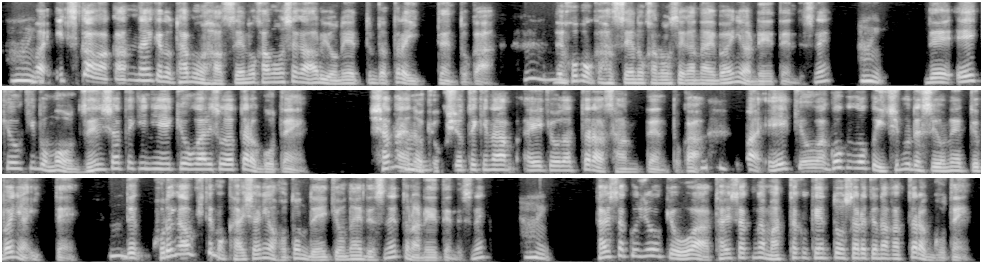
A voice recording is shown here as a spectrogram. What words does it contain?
はい。まあ、いつかわかんないけど多分発生の可能性があるよねっていうんだったら1点とか、うんうんで、ほぼ発生の可能性がない場合には0点ですね。はい。で、影響規模も全社的に影響がありそうだったら5点。社内の局所的な影響だったら3点とか、まあ、影響はごくごく一部ですよねっていう場合には1点。うんで、これが起きても会社にはほとんど影響ないですねっていうのは0点ですね。はい。対策状況は対策が全く検討されてなかったら5点。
